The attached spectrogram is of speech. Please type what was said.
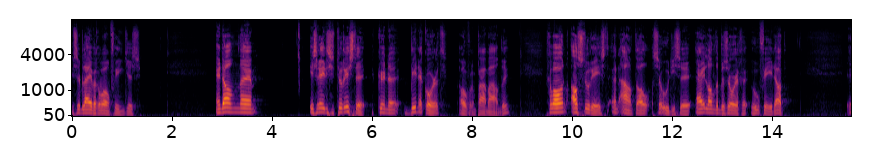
ze blijven gewoon vriendjes. En dan Israëlische toeristen kunnen binnenkort, over een paar maanden, gewoon als toerist een aantal Saoedische eilanden bezorgen. Hoe vind je dat? Uh,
